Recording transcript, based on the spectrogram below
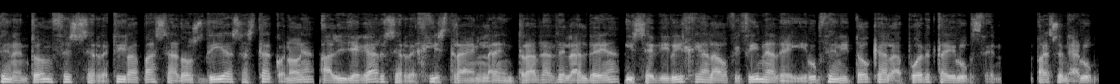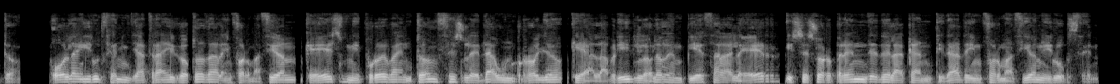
entonces se retira pasa dos días hasta Konoha, al llegar se registra en la entrada de la aldea y se dirige a la oficina de Hiruzen y toca la puerta Hiruzen. Pase Naruto. Hola Hiruzen ya traigo toda la información que es mi prueba entonces le da un rollo que al abrirlo lo empieza a leer y se sorprende de la cantidad de información Hiruzen.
